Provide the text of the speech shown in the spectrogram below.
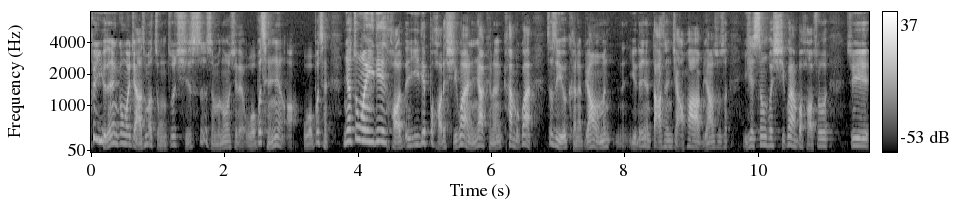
会有的人跟我讲什么种族歧视什么东西的，我不承认啊，我不承。你像中文一点好的、一点不好的习惯，人家可能看不惯，这是有可能。比方我们有的人大声讲话，比方说说一些生活习惯不好，说所以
